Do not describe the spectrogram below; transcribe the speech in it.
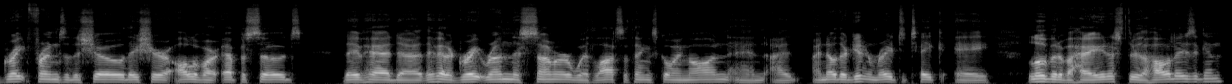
great friends of the show. They share all of our episodes. They've had uh, they've had a great run this summer with lots of things going on, and I I know they're getting ready to take a a little bit of a hiatus through the holidays again.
